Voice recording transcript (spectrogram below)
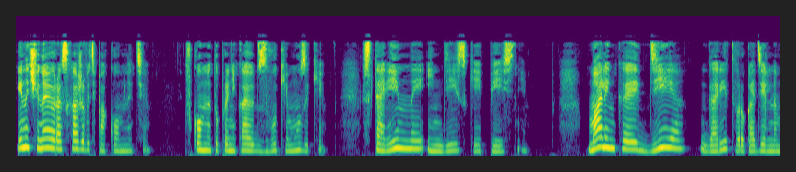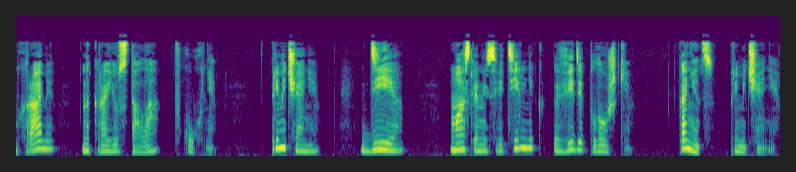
и начинаю расхаживать по комнате. В комнату проникают звуки музыки, старинные индийские песни. Маленькая Дия горит в рукодельном храме на краю стола в кухне. Примечание. Дия. Масляный светильник в виде плошки. Конец примечания.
